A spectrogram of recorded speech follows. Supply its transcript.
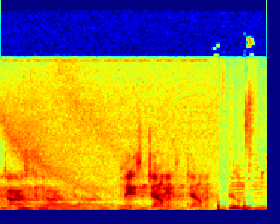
guitars, guitars, guitars. Ladies and gentlemen, and gentlemen, gentlemen.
